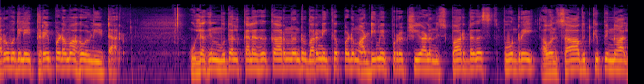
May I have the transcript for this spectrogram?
அறுபதிலே திரைப்படமாக வெளியிட்டார். உலகின் முதல் கலகக்காரன் என்று வர்ணிக்கப்படும் அடிமை புரட்சியாளன் ஸ்பார்டகஸ் போன்றே அவன் சாவிற்கு பின்னால்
